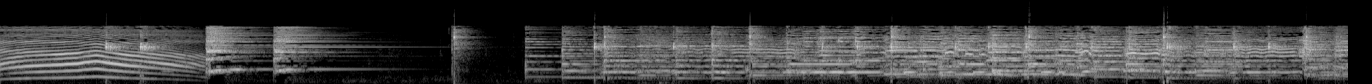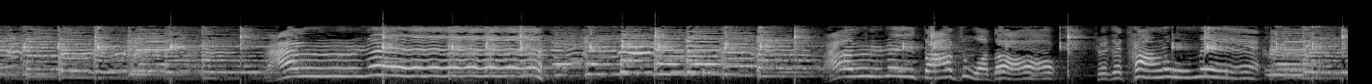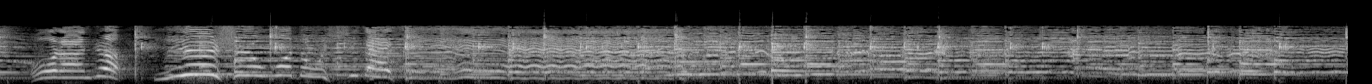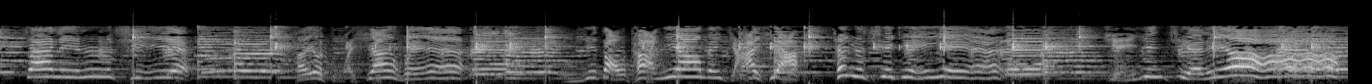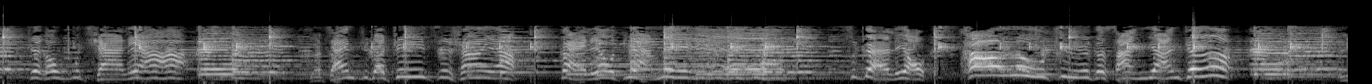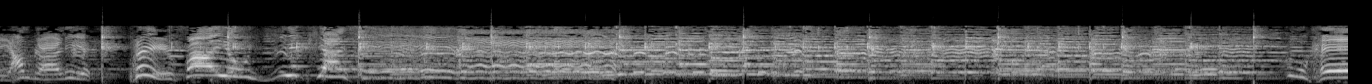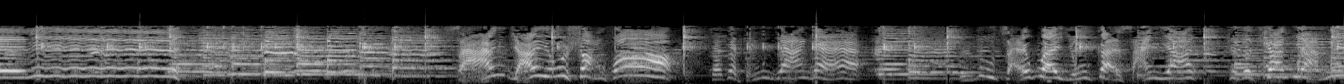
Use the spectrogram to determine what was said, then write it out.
这个唐楼门，不然这一时我都喜在心。咱的儿妻还要多贤惠，一到他娘们家下，ฉั就借金银，金银借了。这个五千两，咱这个镇子上呀，盖了店门，只盖了唐楼这个三间整，两边的配房有一片新。顾开林，三间又上房这个中间盖，如在外又盖三间这个田店门，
